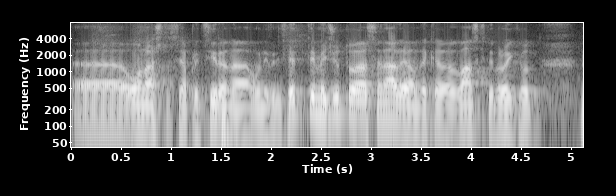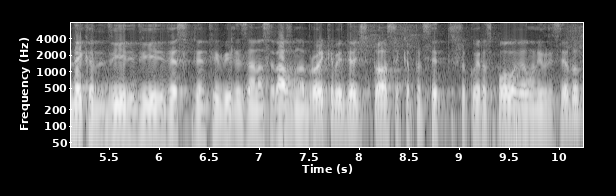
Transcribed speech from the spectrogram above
она што се аплицира на универзитетите, меѓутоа се надевам дека ланските бројки од некаде 2000 2200 студенти биле за нас разумна бројка, бидејќи тоа се капацитетите со кои располага универзитетот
